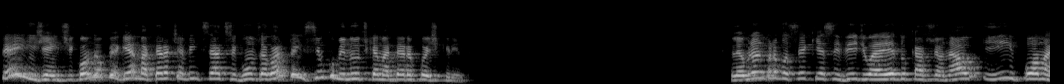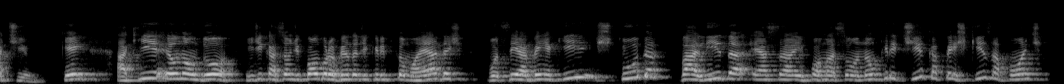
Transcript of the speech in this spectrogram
Tem, gente, quando eu peguei a matéria tinha 27 segundos, agora tem 5 minutos que a matéria foi escrita. Lembrando para você que esse vídeo é educacional e informativo, ok? Aqui eu não dou indicação de compra ou venda de criptomoedas. Você vem aqui, estuda, valida essa informação ou não, critica, pesquisa a fonte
